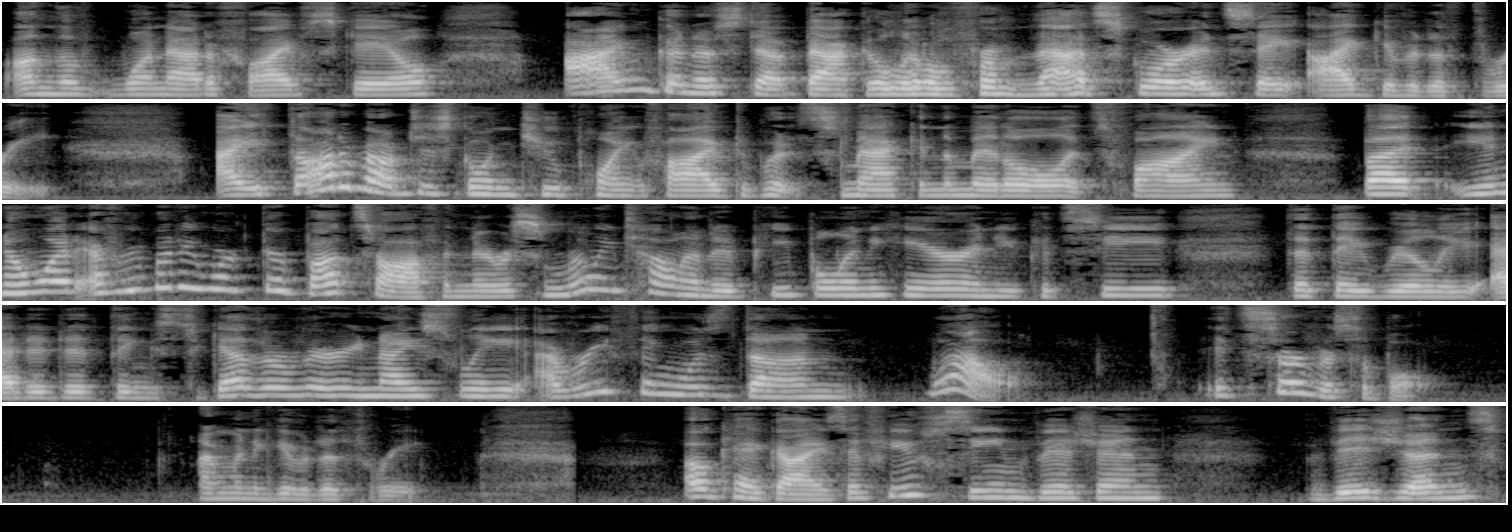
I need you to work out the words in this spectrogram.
on the one out of five scale. I'm going to step back a little from that score and say I give it a three. I thought about just going 2.5 to put it smack in the middle. It's fine. But you know what? Everybody worked their butts off, and there were some really talented people in here, and you could see that they really edited things together very nicely. Everything was done well. It's serviceable. I'm going to give it a three. Okay, guys, if you've seen Vision, Visions,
